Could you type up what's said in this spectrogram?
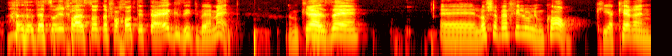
אז אתה צריך לעשות לפחות את האקזיט באמת. במקרה הזה, אה, לא שווה אפילו למכור, כי הקרן,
